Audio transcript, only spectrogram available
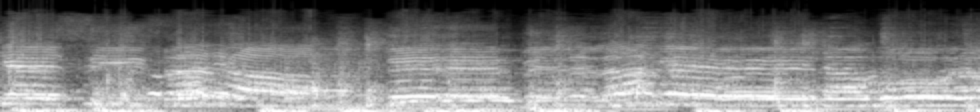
कैसी सजा? तेरे बिन लागे ना मोरा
